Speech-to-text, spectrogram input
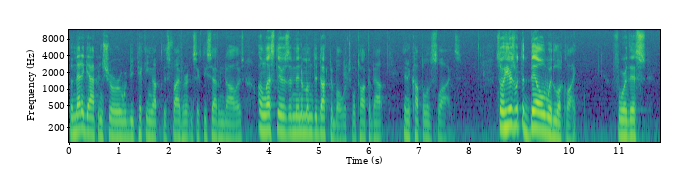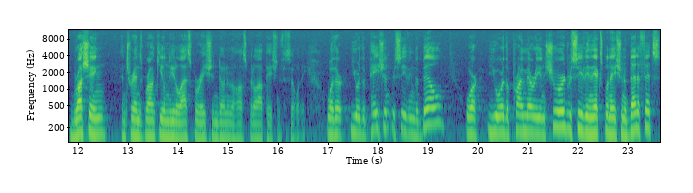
the Medigap insurer would be picking up this $567 unless there's a minimum deductible, which we'll talk about in a couple of slides. So here's what the bill would look like for this brushing and transbronchial needle aspiration done in the hospital outpatient facility. Whether you're the patient receiving the bill or you're the primary insured receiving the explanation of benefits,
